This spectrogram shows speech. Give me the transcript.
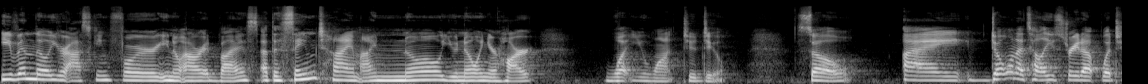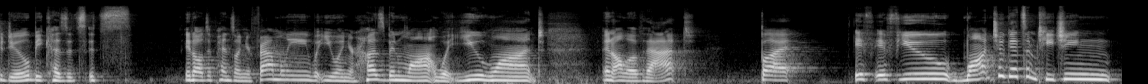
even though you're asking for you know our advice at the same time i know you know in your heart what you want to do so i don't want to tell you straight up what to do because it's it's it all depends on your family what you and your husband want what you want and all of that but if if you want to get some teaching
